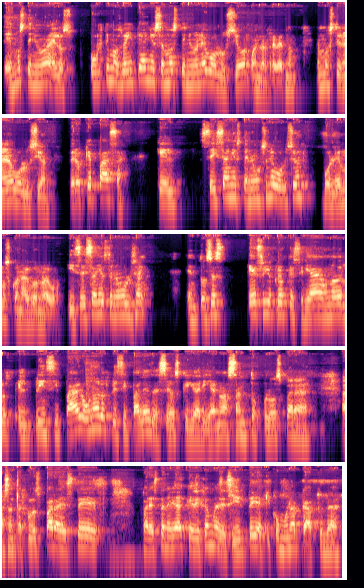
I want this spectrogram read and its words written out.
hemos tenido en los últimos 20 años hemos tenido una evolución, bueno, al revés, no, hemos tenido una evolución, pero ¿qué pasa? Que el seis años tenemos una evolución, volvemos con algo nuevo y seis años tenemos evolución, entonces eso yo creo que sería uno de los, el principal, uno de los principales deseos que yo haría, ¿no? A Santo Claus para, a Santa Claus para este, para esta Navidad, que déjame decirte, y aquí como una cápsula,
